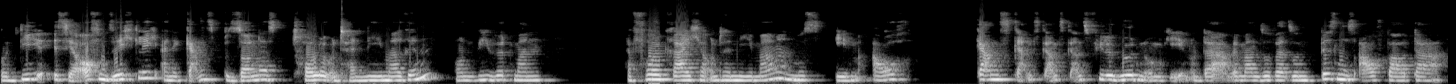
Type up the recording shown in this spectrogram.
Und die ist ja offensichtlich eine ganz besonders tolle Unternehmerin. Und wie wird man erfolgreicher Unternehmer. Man muss eben auch ganz, ganz, ganz, ganz viele Hürden umgehen. Und da, wenn man so, so ein Business aufbaut, da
